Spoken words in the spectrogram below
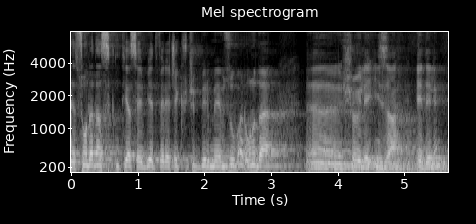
e, sonradan sıkıntıya sebebiyet verecek küçük bir mevzu var. Onu da e, şöyle izah edelim.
